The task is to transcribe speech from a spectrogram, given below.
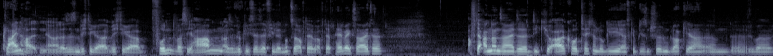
klein halten. Ja? Das ist ein wichtiger, wichtiger Fund, was sie haben. Also wirklich sehr, sehr viele Nutzer auf der, auf der Payback-Seite. Auf der anderen Seite die QR-Code-Technologie. Es gibt diesen schönen Blog ja ähm, äh, über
